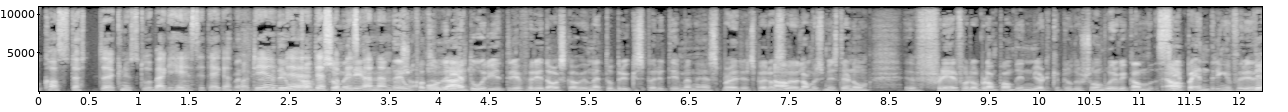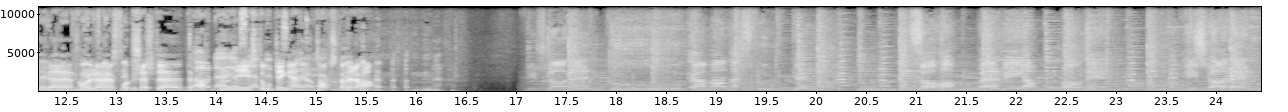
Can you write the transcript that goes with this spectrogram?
hva støtte Knut Storberget har i sitt eget parti. Men, men det, det, det, skal bli spennende å se. Det er som rent ordgyteri, for i dag skal vi jo nettopp bruke spørretimen. Jeg spør, spør også ja. landbruksministeren om eh, flere forhold, bl.a. innen mjølkeproduksjon, hvor vi kan se ja. på endringer for Dere får eh, fortsette debatten ja, i Stortinget. Takk skal dere ha. Vi slår en god gammeldags floke, så hopper vi opp og ned. Vi slår en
